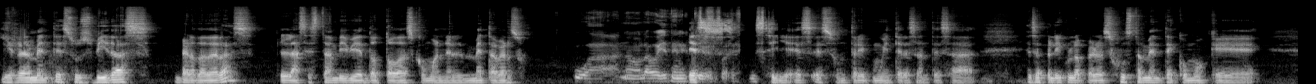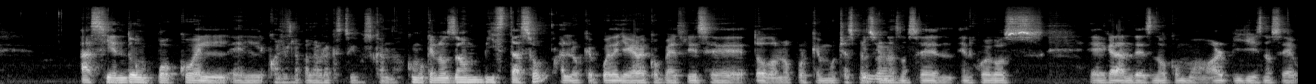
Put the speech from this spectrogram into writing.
y realmente sus vidas verdaderas las están viviendo todas como en el metaverso. Guau, no, la voy a tener que ver, Es, sí, es, es un trip muy interesante esa, esa película, pero es justamente como que haciendo un poco el, el- ¿cuál es la palabra que estoy buscando? Como que nos da un vistazo a lo que puede llegar a convertirse todo, ¿no? Porque muchas personas, no sé, en, en juegos eh, grandes, ¿no? Como RPGs, no sé,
